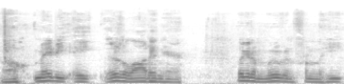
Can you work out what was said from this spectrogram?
Well, maybe eight. There's a lot in here. Look at them moving from the heat.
